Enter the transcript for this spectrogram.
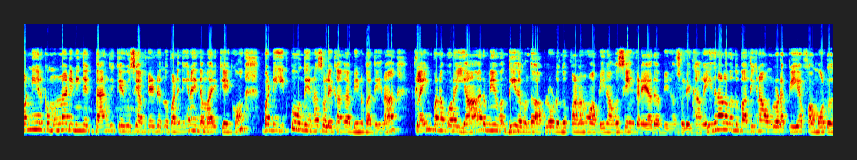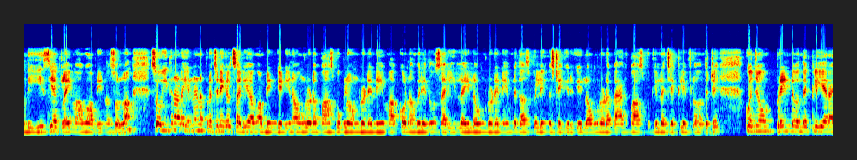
ஒன் இயருக்கு முன்னாடி நீங்கள் பேங்க் கேவிசி அப்டேட் வந்து பண்ணிருந்தீங்கன்னா இந்த மாதிரி கேட்கும் பட் இப்போ வந்து என்ன சொல்லியிருக்காங்க அப்படின்னு பார்த்தீங்கன்னா கிளைம் பண்ண போகிற யாருமே வந்து இதை வந்து அப்லோட் வந்து பண்ணணும் அப்படின்னு அவசியம் கிடையாது அப்படின்னு சொல்லியிருக்காங்க இதனால வந்து பார்த்தீங்கன்னா உங்களோட பிஎஃப் அமௌண்ட் வந்து ஈஸியாக கிளைம் ஆகும் அப்படின்னு சொல்லலாம். ஸோ இதனால என்னென்ன பிரச்சனைகள் சரியாகும் அப்படின்னு கேட்டிங்கன்னா உங்களோட பாஸ்புக்கில் உங்களோட நேம் அக்கௌண்ட் நம்பர் எதுவும் சரியில்லை இல்லை உங்களோட நேம்ல ஏதாவது ஸ்பெல்லிங் மிஸ்டேக் இருக்குது இல்லை உங்களோட பேங்க் பாஸ்புக் இல்லை செக் லீஃப்ல வந்துட்டு கொஞ்சம் பிரிண்ட் வந்து கிளியரா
